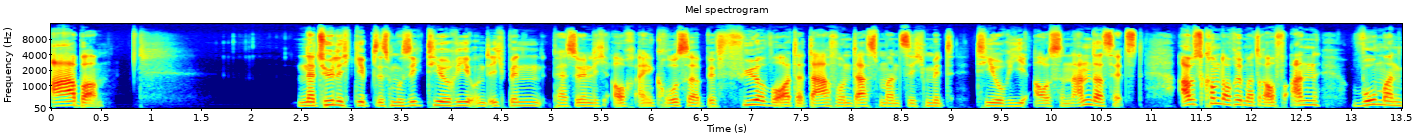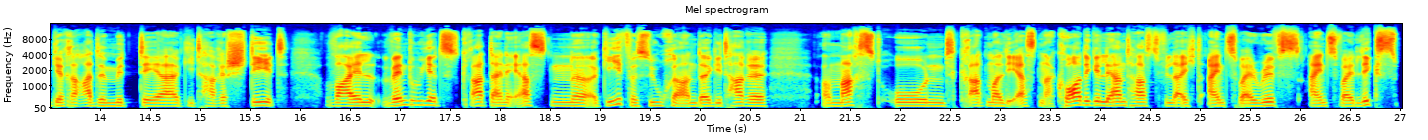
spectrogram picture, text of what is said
Aber. Natürlich gibt es Musiktheorie und ich bin persönlich auch ein großer Befürworter davon, dass man sich mit Theorie auseinandersetzt. Aber es kommt auch immer darauf an, wo man gerade mit der Gitarre steht weil wenn du jetzt gerade deine ersten äh, Gehversuche an der Gitarre äh, machst und gerade mal die ersten Akkorde gelernt hast, vielleicht ein, zwei Riffs, ein, zwei Licks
